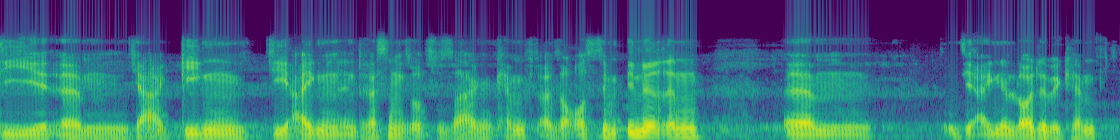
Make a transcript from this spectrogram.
die ähm, ja gegen die eigenen Interessen sozusagen kämpft, also aus dem Inneren ähm, die eigenen Leute bekämpft.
